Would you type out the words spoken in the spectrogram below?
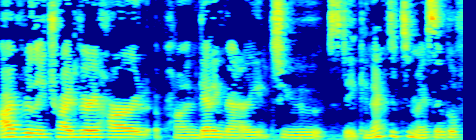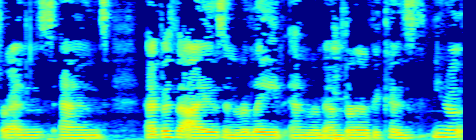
I've really tried very hard upon getting married to stay connected to my single friends and empathize and relate and remember because you know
